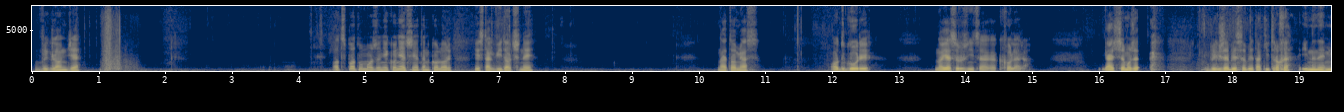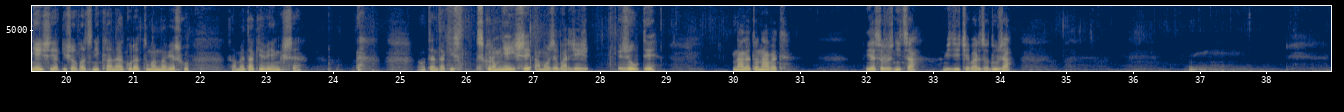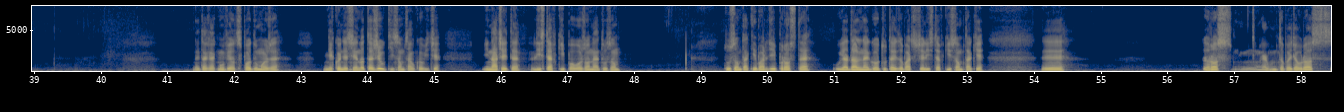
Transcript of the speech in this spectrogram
w wyglądzie. Od spodu może niekoniecznie ten kolor jest tak widoczny. Natomiast od góry no jest różnica jak cholera. Ja jeszcze może wygrzebię sobie taki trochę inny, mniejszy jakiś owocnik, ale akurat tu mam na wierzchu same takie większe. O ten taki skromniejszy, a może bardziej żółty. No ale to nawet jest różnica, widzicie, bardzo duża. No i tak jak mówię, od spodu może niekoniecznie, no te żyłki są całkowicie inaczej te listewki położone. Tu są tu są takie bardziej proste u jadalnego. Tutaj zobaczcie, listewki są takie yy, roz, jakbym to powiedział, roz,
